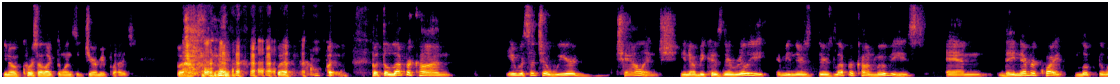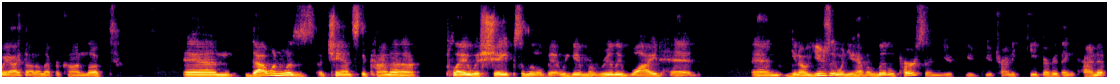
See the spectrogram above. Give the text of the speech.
You know, of course, I like the ones that Jeremy plays, but but but but the Leprechaun, it was such a weird challenge, you know, because they're really. I mean, there's there's Leprechaun movies, and they never quite looked the way I thought a Leprechaun looked, and that one was a chance to kind of play with shapes a little bit. We gave him a really wide head and you know usually when you have a little person you, you you're trying to keep everything kind of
